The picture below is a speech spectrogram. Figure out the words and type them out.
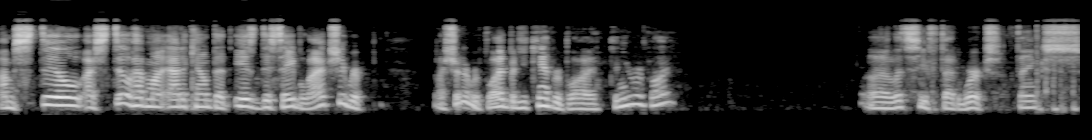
I'm still I still have my ad account that is disabled. I actually I should have replied but you can't reply. Can you reply? Uh, let's see if that works. Thanks.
